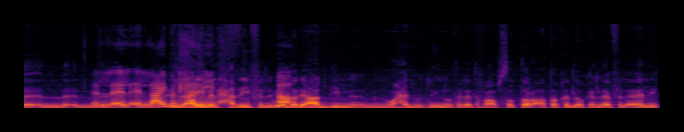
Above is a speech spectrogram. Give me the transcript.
ال ال- ال ال- اللعيب الحريف. الحريف اللي آه. بيقدر يعدي من واحد واثنين وثلاثه فعبد الستار أعتقد لو كان لعب في الأهلي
